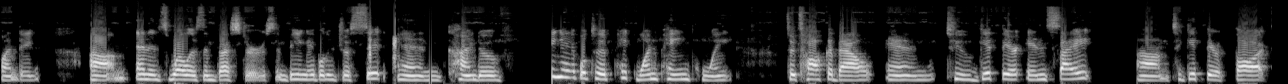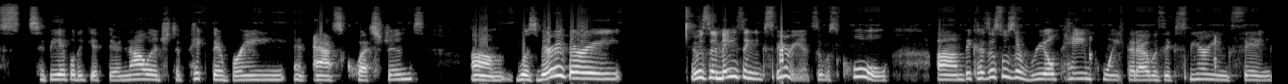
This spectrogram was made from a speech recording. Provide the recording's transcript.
funding, um, and as well as investors, and being able to just sit and kind of being able to pick one pain point to talk about and to get their insight, um, to get their thoughts, to be able to get their knowledge, to pick their brain and ask questions um, was very, very, it was an amazing experience. It was cool um, because this was a real pain point that I was experiencing.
